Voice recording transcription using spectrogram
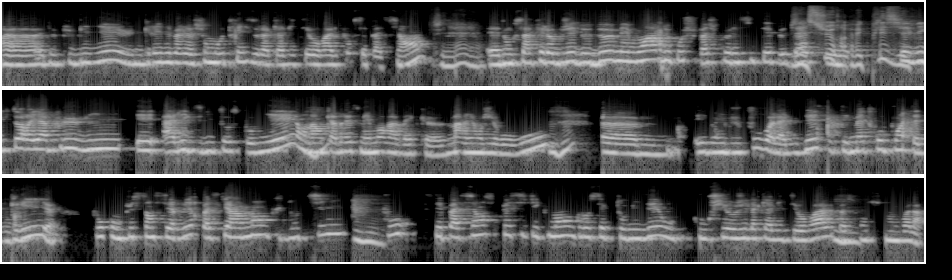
de publier une grille d'évaluation motrice de la cavité orale pour ces patients. Génial. Et donc, ça fait l'objet de deux mémoires. Du coup, je ne sais pas, je peux les citer peut-être. Bien sûr, avec plaisir. C'est Victoria Pluvy et Alix Vitos-Pommier. On a mmh. encadré ce mémoire avec Marion Girourou. Mmh. Euh, et donc, du coup, voilà, l'idée, c'était de mettre au point cette grille pour qu'on puisse s'en servir parce qu'il y a un manque d'outils mhm. pour ces patients spécifiquement glossectomisés ou, chirurgie de la cavité orale parce mhm. qu'on voilà,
